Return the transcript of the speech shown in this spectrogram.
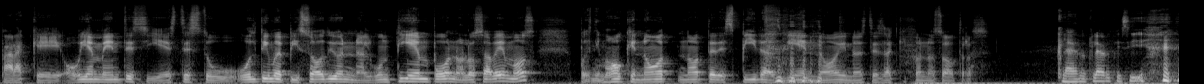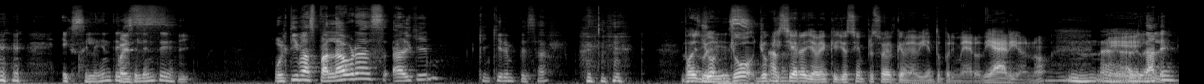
para que obviamente si este es tu último episodio en algún tiempo, no lo sabemos, pues ni modo que no, no te despidas bien, ¿no? Y no estés aquí con nosotros. Claro, claro que sí. excelente, Pues, excelente. sí. Últimas palabras, ¿alguien? ¿Quién quiere empezar? Pues, yo, Pues, yo, yo ver. quisiera, ya ven que yo siempre soy el que me aviento primero, diario, ¿no? Mm, Eh, dale.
